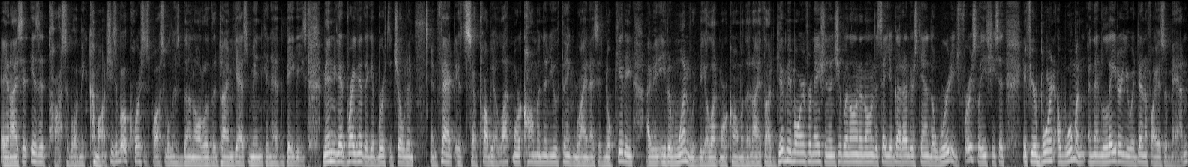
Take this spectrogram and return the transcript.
And I said, Is it possible? I mean, come on. She said, Well, of course it's possible. It's done all of the time. Yes, men can have babies. Men get pregnant, they give birth to children. In fact, it's uh, probably a lot more common than you think, Brian. I said, No kidding. I mean, even one would be a lot more common than I thought. Give me more information. And she went on and on to say, You got to understand the wordage. Firstly, she said, If you're born a woman and then later, later you identify as a man,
